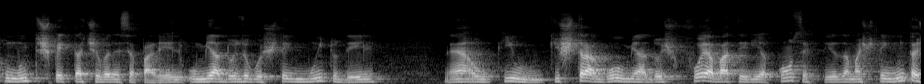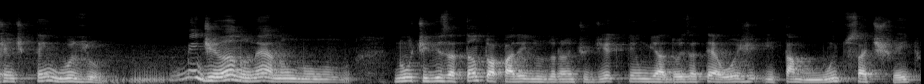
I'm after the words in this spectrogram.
com muita expectativa nesse aparelho. O Mi A2 eu gostei muito dele. Né? O, que, o que estragou o Mi A2 foi a bateria, com certeza, mas tem muita gente que tem uso mediano, né? não, não, não utiliza tanto o aparelho durante o dia que tem o Mi A2 até hoje e está muito satisfeito.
